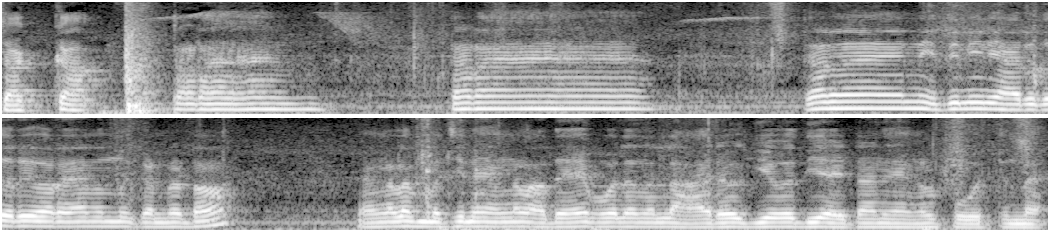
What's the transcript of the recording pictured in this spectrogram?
ചക്ക. ടടാൻ, ടടാൻ, ടടാൻ. ഇതിനി ആര് തെറി പറയാനൊന്നും കണ്ടോ ഞങ്ങളെ അമ്മച്ചിനെ ഞങ്ങൾ അതേപോലെ നല്ല ആരോഗ്യവതിയായിട്ടാണ് ഞങ്ങൾ പോറ്റുന്നത്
